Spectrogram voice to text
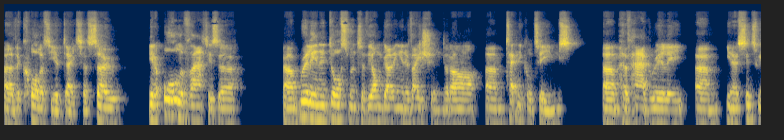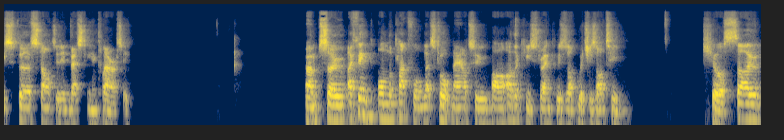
uh, the quality of data. So all of that is a uh, really an endorsement of the ongoing innovation that our um, technical teams um, have had really um, you know, since we first started investing in Clarity. So I think on the platform, let's talk now to our other key strength, which is our team. Sure. So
